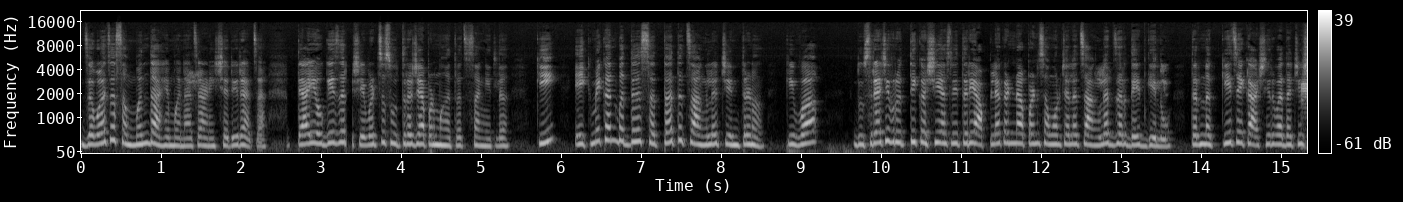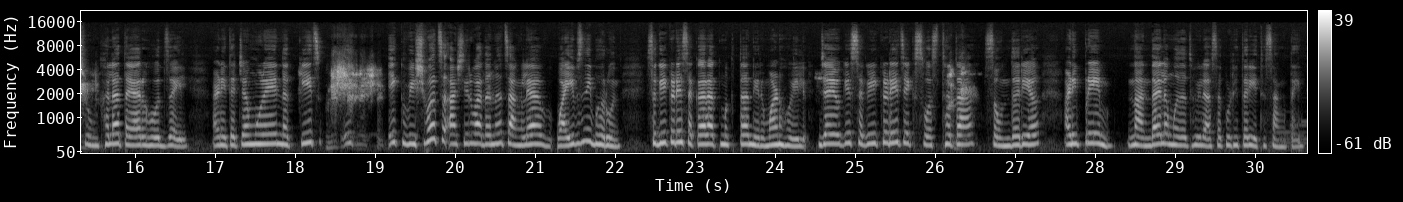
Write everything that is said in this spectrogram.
जवळचा संबंध आहे मनाचा आणि शरीराचा त्या योगे जर शेवटचं सूत्र जे आपण महत्त्वाचं सांगितलं की एकमेकांबद्दल सतत चांगलं चिंतणं किंवा दुसऱ्याची वृत्ती कशी असली तरी आपल्याकडनं आपण समोरच्याला चांगलंच जर देत गेलो तर नक्कीच एक आशीर्वादाची शृंखला तयार होत जाईल. आणि त्याच्यामुळे नक्कीच एक एक विश्वच आशीर्वादानं चांगल्या वाईब्सनी भरून सगळीकडे सकारात्मकता निर्माण होईल. ज्या योगे सगळीकडेच एक स्वस्थता सौंदर्य आणि प्रेम नांदायला मदत होईल असं कुठेतरी इथं सांगता येईल.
